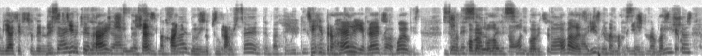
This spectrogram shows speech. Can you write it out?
м'язів судинної стінки, граючи лише з механікою субстрату. 2%, but with Ці гідрогелі являють собою шовкове волокно seated on 2%, top, але з різними механічними властивостями.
